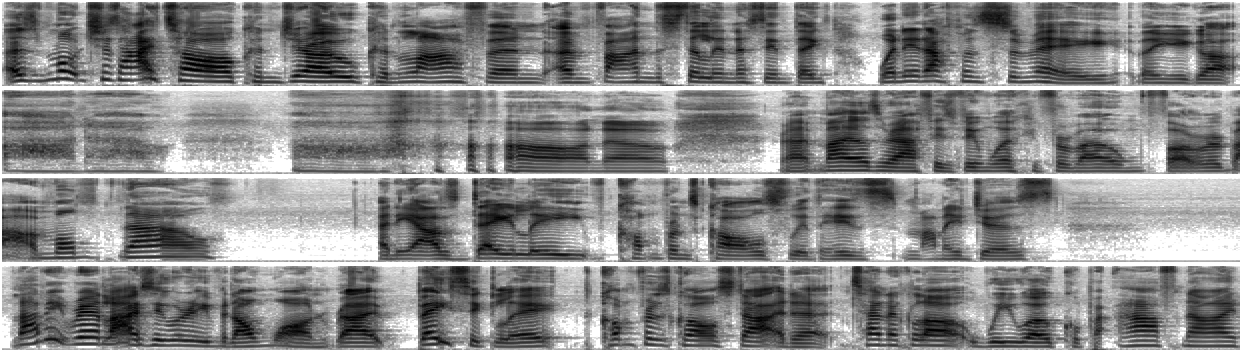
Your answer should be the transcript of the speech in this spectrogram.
as much as I talk and joke and laugh and, and find the silliness in things, when it happens to me, then you go, oh no, oh, oh no. Right, my other half has been working from home for about a month now, and he has daily conference calls with his managers. And I didn't realise they were even on one. Right, basically, conference call started at 10 o'clock. We woke up at half nine,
